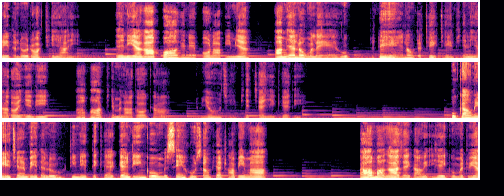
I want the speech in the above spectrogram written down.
နေတယ်လို့တော့ထင်ရ၏ဘယ်နေရာကဘွားကနေပေါ်လာပြီးမြန်ဘာမြန်လို့မလဲဟုတစ်နေ့လုံးတစ်ထိတ်ထိတ်ဖြစ်နေရတော့ယင်သည်ဘာမှဖြစ်မလာတော့ကတစ်မျိုးကြီးဖြစ်ကြံရစ်ခဲ့သည်ဟိုကောင်နေအကြံပေးတယ်လို့ဒီနေ့တစ်ခက်ကန်တင်းကိုမစင်းဟုဆုံးဖြတ်ထားပြီးမှဘာမှ90ကောင်ရဲ့အရေးကိုမတွေ့ရ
